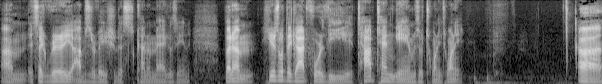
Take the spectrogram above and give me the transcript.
Um, it's like very observationist kind of magazine. But um, here's what they got for the top ten games of 2020. Uh,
